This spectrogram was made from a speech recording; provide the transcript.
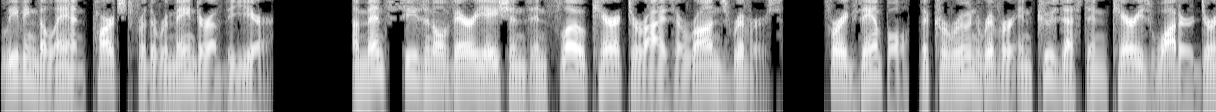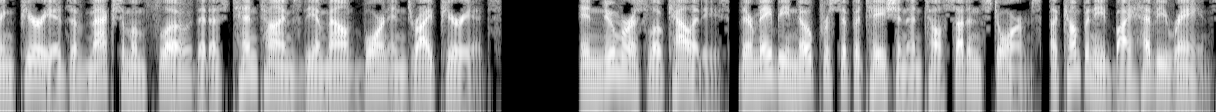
leaving the land parched for the remainder of the year. Immense seasonal variations in flow characterize Iran's rivers. For example, the Karun River in Khuzestan carries water during periods of maximum flow that is 10 times the amount borne in dry periods. In numerous localities, there may be no precipitation until sudden storms, accompanied by heavy rains,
